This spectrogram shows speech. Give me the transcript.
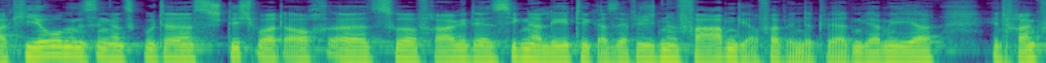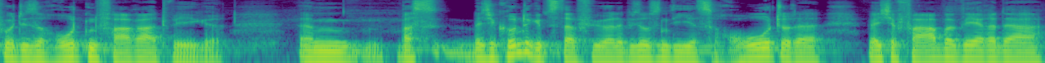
Markierungen ist ein ganz gutes Stichwort auch äh, zur Frage der Signaletik, also der verschiedenen Farben, die auch verwendet werden. Wir haben hier in Frankfurt diese roten Fahrradwege. Ähm, was, welche Gründe gibt es dafür? Oder wieso sind die jetzt rot? Oder welche Farbe wäre da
